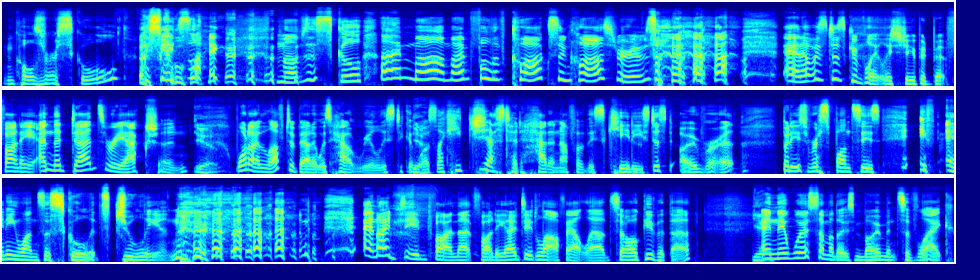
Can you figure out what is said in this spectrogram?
and calls her a school. He's like, Mum's a school. I'm mom. I'm full of clocks and classrooms. and it was just completely stupid but funny. And the dad's reaction, Yeah. what I loved about it was how realistic it Yeah. was. Like he just had had enough of this kid. He's just over it. But his response is, if anyone's a school, it's Julian. and I did find that funny. I did laugh out loud. So I'll give it that. Yeah. And there were some of those moments of like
